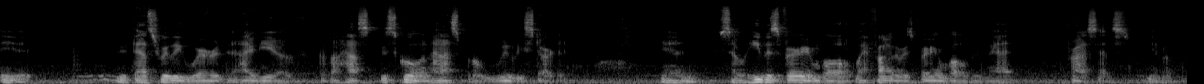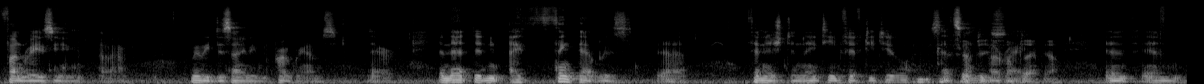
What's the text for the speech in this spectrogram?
uh, that's really where the idea of, of a school and hospital really started. And so he was very involved. My father was very involved in that process, you know, fundraising, uh, really designing the programs there. And that didn't, I think that was uh, finished in 1952. Does that sound 50 about right? yeah. And, and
